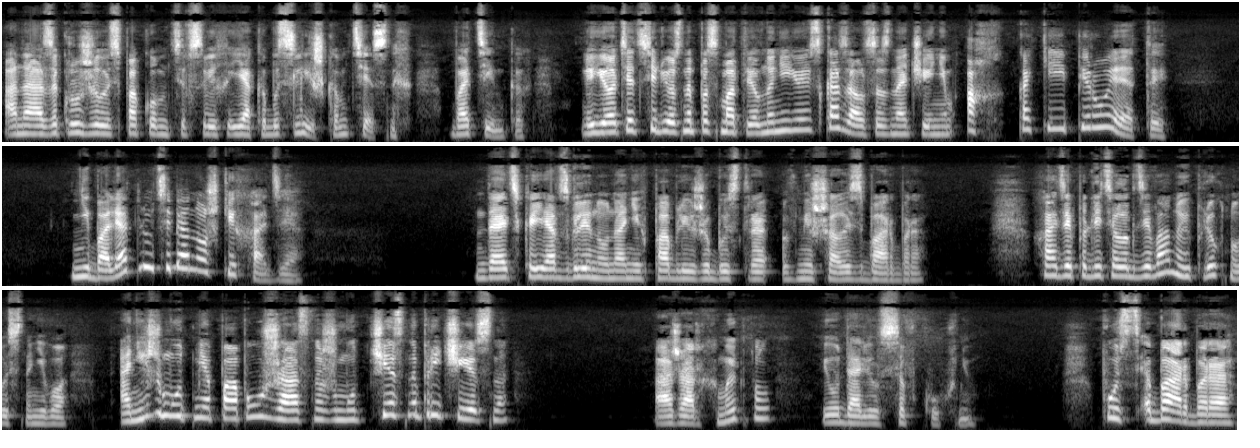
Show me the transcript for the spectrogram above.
Она закружилась по комнате в своих якобы слишком тесных ботинках. Ее отец серьезно посмотрел на нее и сказал со значением, «Ах, какие пируэты! Не болят ли у тебя ножки, Хадия?» «Дайте-ка я взгляну на них поближе», — быстро вмешалась Барбара. Хадия подлетела к дивану и плюхнулась на него. «Они жмут меня, папа, ужасно жмут, честно-причестно». Ажар хмыкнул и удалился в кухню. «Пусть Барбара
